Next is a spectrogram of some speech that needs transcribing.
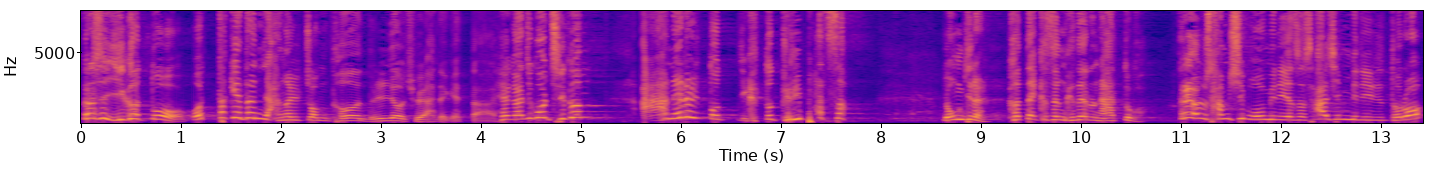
그래서 이것도 어떻게든 양을 좀 더 늘려줘야 되겠다. 해가지고 지금 아내를 또, 이것도 들이팠어. 용기를. 겉에 것은 그대로 놔두고. 그래가지고 35ml에서 40ml로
